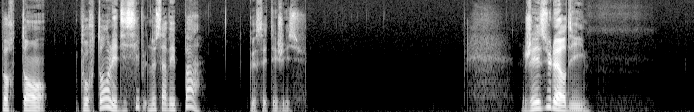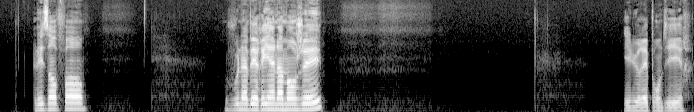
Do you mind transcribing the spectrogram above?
Portant, pourtant, les disciples ne savaient pas que c'était Jésus. Jésus leur dit Les enfants, vous n'avez rien à manger? Ils lui répondirent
